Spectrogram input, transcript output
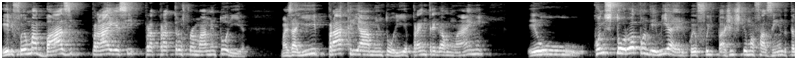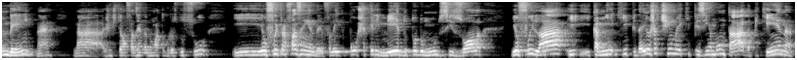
Ele foi uma base para esse para transformar a mentoria. Mas aí, para criar a mentoria, para entregar online, eu quando estourou a pandemia, Érico, eu fui. A gente tem uma fazenda também, né? Na, a gente tem uma fazenda no Mato Grosso do Sul e eu fui para a fazenda. Eu falei, poxa, aquele medo, todo mundo se isola. E eu fui lá e, e com a minha equipe, daí eu já tinha uma equipezinha montada, pequena,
